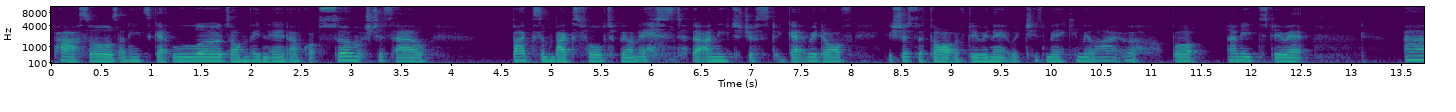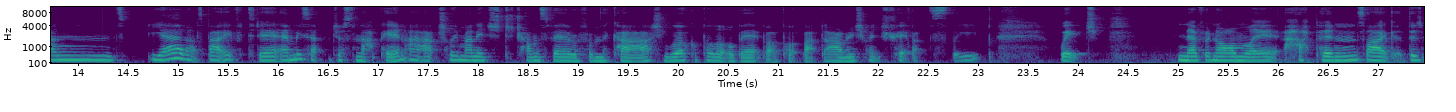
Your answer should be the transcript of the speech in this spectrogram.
parcels. I need to get loads on Vinted. I've got so much to sell, bags and bags full to be honest, that I need to just get rid of. It's just the thought of doing it which is making me like, but I need to do it and yeah that's about it for today. Emmy's just napping. I actually managed to transfer her from the car. She woke up a little bit but i put her back down and she went straight back to sleep which never normally happens. Like there's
